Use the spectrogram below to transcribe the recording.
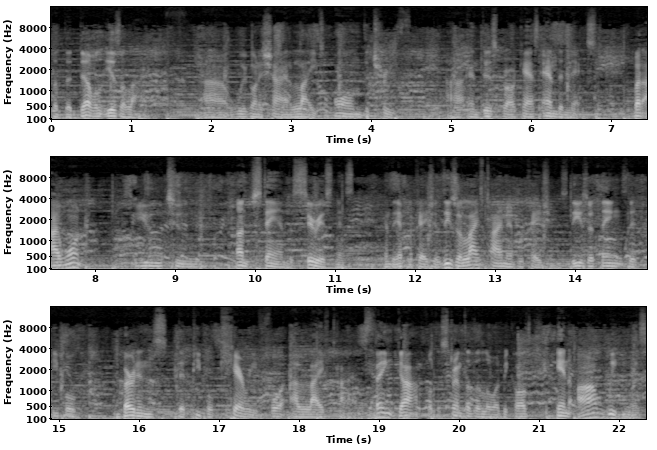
But the devil is a lie. Uh, we're going to shine light on the truth uh, in this broadcast and the next. But I want you to understand the seriousness and the implications. These are lifetime implications. These are things that people burdens that people carry for a lifetime. Thank God for the strength of the Lord because in our weakness,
